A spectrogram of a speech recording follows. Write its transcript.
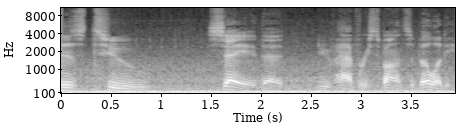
is to say that you have responsibility.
